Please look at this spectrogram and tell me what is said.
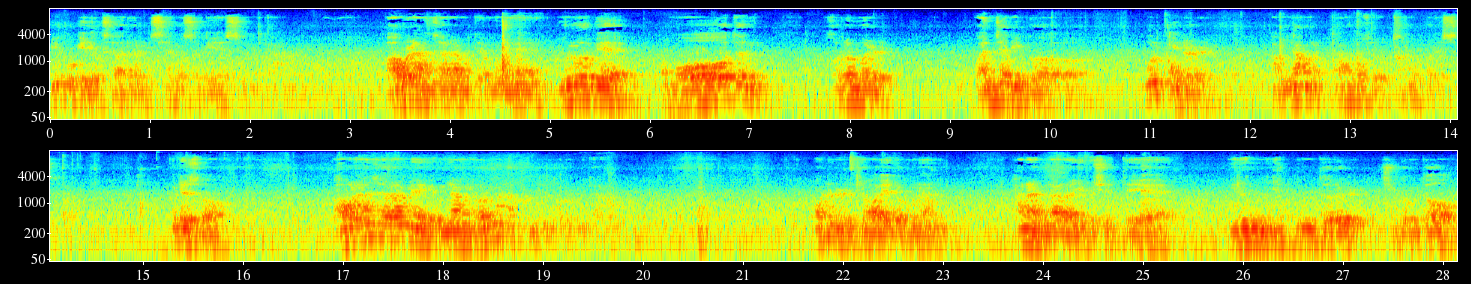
미국의 역사를 새로 서게 했습니다. 바울 한 사람 때문에 유럽의 모든 흐름을 완전히 그 물기를 방향을 다른 곳으로 틀어버렸어요. 그래서 바울 한 사람의 영향이 얼마나 큰지 모릅니다. 오늘 저와 여러분은 하나님 나라 이루실 때에 이런 일꾼들을 지금도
